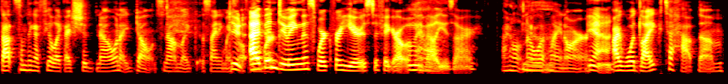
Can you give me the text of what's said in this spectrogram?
that's something I feel like I should know, and I don't. So now I'm like assigning myself. Dude, I've been doing this work for years to figure out what my values are. I don't know what mine are. Yeah. I would like to have them.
